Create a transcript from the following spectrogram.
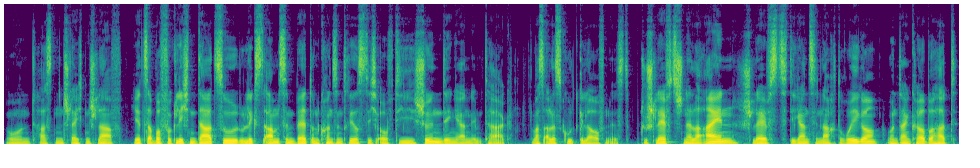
und hast einen schlechten Schlaf. Jetzt aber verglichen dazu, du liegst abends im Bett und konzentrierst dich auf die schönen Dinge an dem Tag was alles gut gelaufen ist. Du schläfst schneller ein, schläfst die ganze Nacht ruhiger und dein Körper hat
